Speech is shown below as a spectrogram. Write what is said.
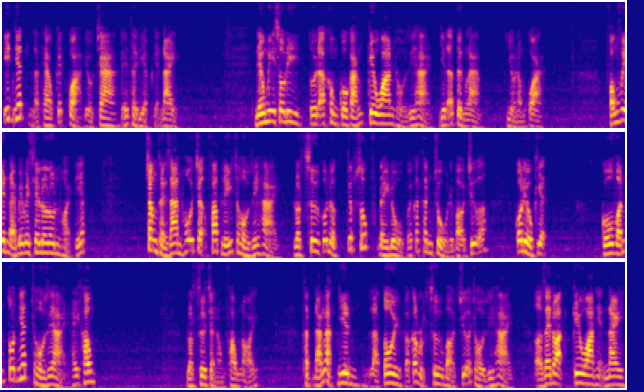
ít nhất là theo kết quả điều tra đến thời điểm hiện nay. Nếu nghĩ sâu đi, tôi đã không cố gắng kêu oan cho Hồ Duy Hải như đã từng làm nhiều năm qua. Phóng viên đài BBC London hỏi tiếp, trong thời gian hỗ trợ pháp lý cho Hồ Duy Hải, luật sư có được tiếp xúc đầy đủ với các thân chủ để bảo chữa, có điều kiện cố vấn tốt nhất cho Hồ Duy Hải hay không? Luật sư Trần Hồng Phong nói, thật đáng ngạc nhiên là tôi và các luật sư bảo chữa cho Hồ Duy Hải ở giai đoạn kêu oan hiện nay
